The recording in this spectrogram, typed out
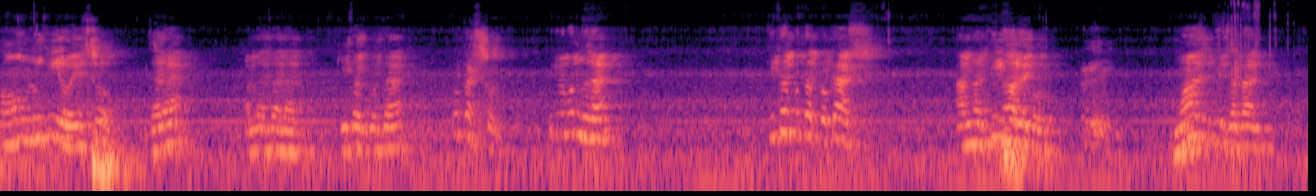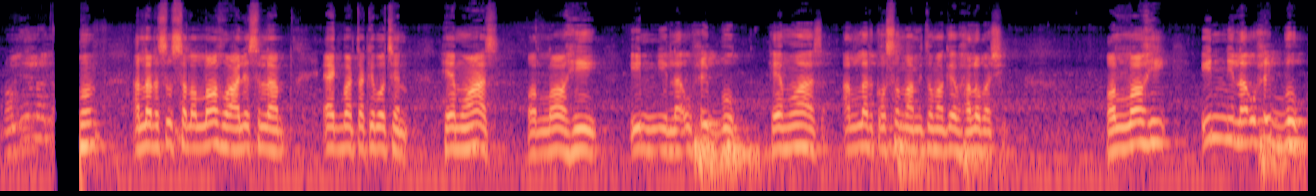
কম লোকই রয়েছে যারা আল্লাহ তাআলা কৃতজ্ঞতা প্রকাশ করে প্রিয় বন্ধুরা, কৃতজ্ঞতা প্রকাশ আমরা কীভাবে করব? আল্লাহ রসুল সাল্লাহ আলিয়া সাল্লাম একবার তাকে বলছেন, হে মুয়াজ আল্লাহি ইন্নি উহিব্বুক। হে মুয়াজ আল্লাহর কসম, আমি তোমাকে ভালোবাসি। আল্লাহি ইন্নি লা উহিব্বুক।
